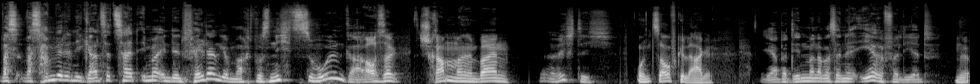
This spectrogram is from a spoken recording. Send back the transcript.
Was, was haben wir denn die ganze Zeit immer in den Feldern gemacht, wo es nichts zu holen gab? Außer Schrammen an den Beinen. Richtig. Und Saufgelage. Ja, bei denen man aber seine Ehre verliert. Ja.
